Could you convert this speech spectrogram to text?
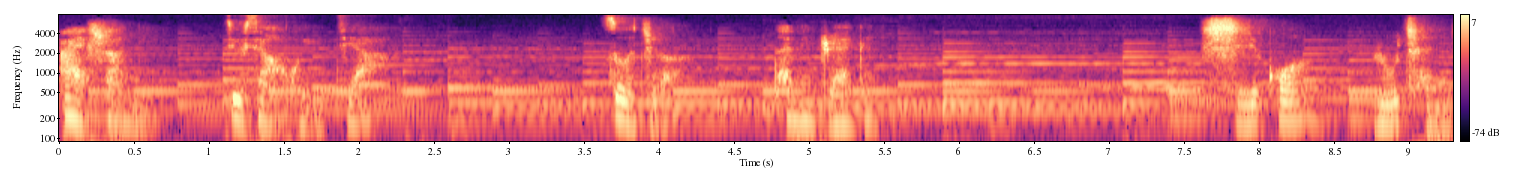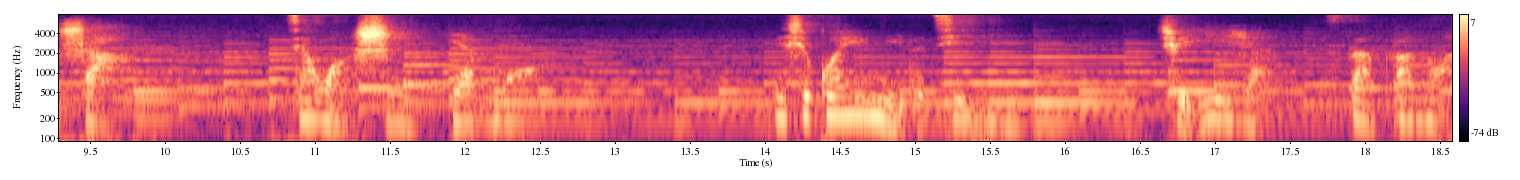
爱上你就像回家。作者：Tiny Dragon。时光如尘沙，将往事淹没。那些关于你的记忆，却依然散发暖，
